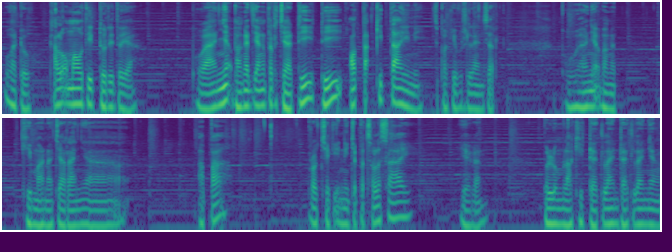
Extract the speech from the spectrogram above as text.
Waduh kalau mau tidur itu ya banyak banget yang terjadi di otak kita ini sebagai freelancer. Banyak banget. Gimana caranya apa project ini cepat selesai ya kan belum lagi deadline-deadline yang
